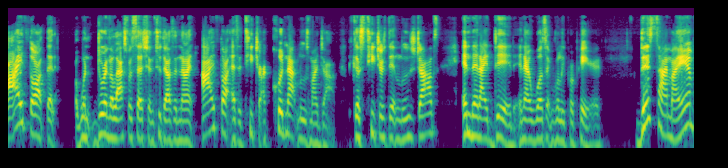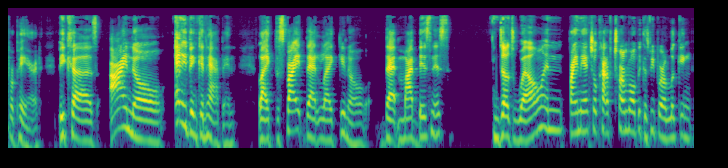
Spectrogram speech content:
I thought that when during the last recession 2009 i thought as a teacher i could not lose my job because teachers didn't lose jobs and then i did and i wasn't really prepared. This time i am prepared because i know anything can happen like despite that like you know that my business does well in financial kind of turmoil because people are looking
